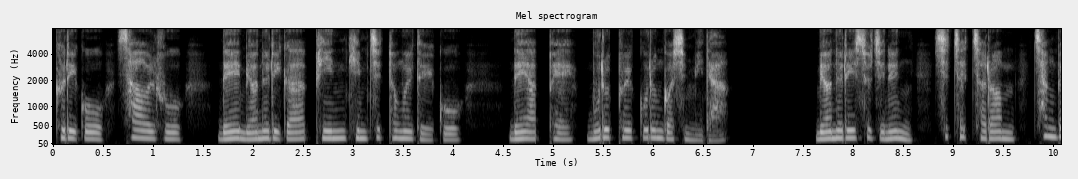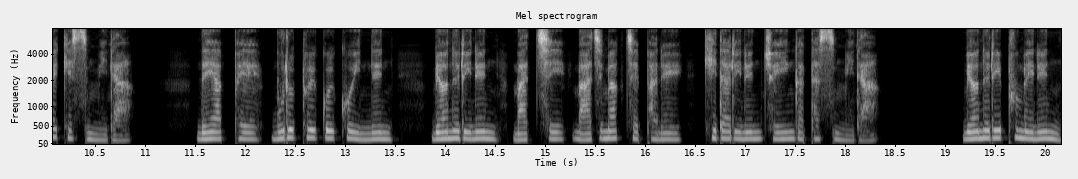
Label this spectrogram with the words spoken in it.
그리고 사흘 후 내 며느리가 빈 김치통을 들고 내 앞에 무릎을 꿇은 것입니다. 며느리 수지는 시체처럼 창백했습니다. 내 앞에 무릎을 꿇고 있는 며느리는 마치 마지막 재판을 기다리는 죄인 같았습니다. 며느리 품에는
